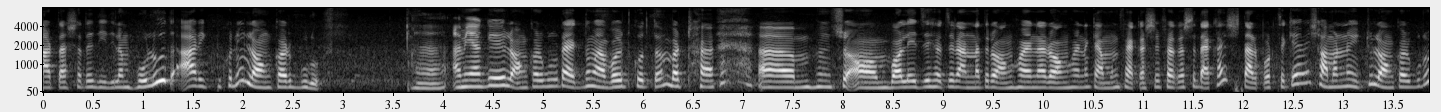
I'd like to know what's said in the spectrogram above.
আর তার সাথে দিয়ে দিলাম হলুদ আর একটুখানি লঙ্কার গুঁড়ো। আমি আগে লঙ্কার গুঁড়োটা একদম অ্যাভয়েড করতাম বাট বলে যে হচ্ছে রান্নাতে রং হয় না, রং হয় না, কেমন ফ্যাকাশে ফ্যাকাশে দেখাস, তারপর থেকে আমি সামান্য একটু লঙ্কার গুঁড়ো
